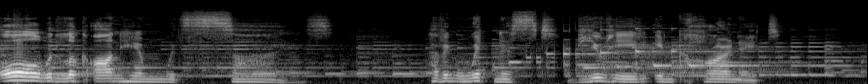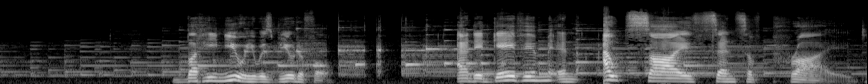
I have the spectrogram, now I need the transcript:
all would look on him with sighs, having witnessed beauty incarnate. But he knew he was beautiful, and it gave him an outsized sense of pride.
